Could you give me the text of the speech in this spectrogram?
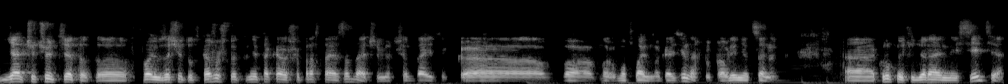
я чуть-чуть этот, э, в твою защиту скажу, что это не такая уж и простая задача мерчендайзинг э, в, в офлайн-магазинах и управление ценами. Э, крупные федеральные сети,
